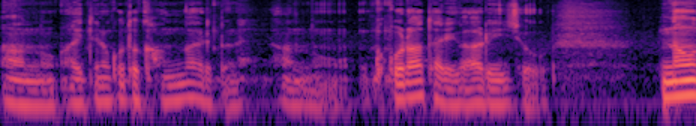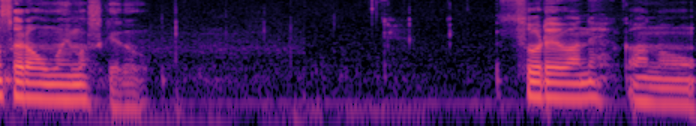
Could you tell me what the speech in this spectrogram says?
あの相手のことを考えるとねあの心当たりがある以上なおさら思いますけど。それはねあの、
